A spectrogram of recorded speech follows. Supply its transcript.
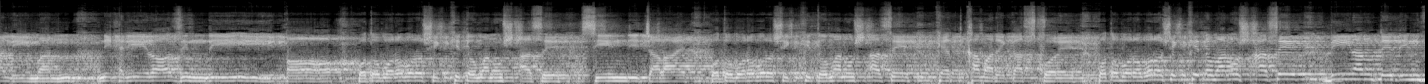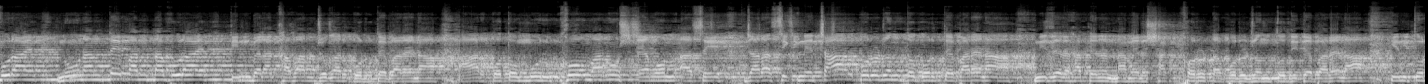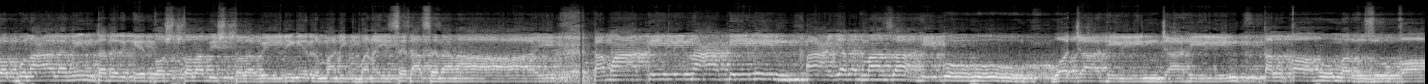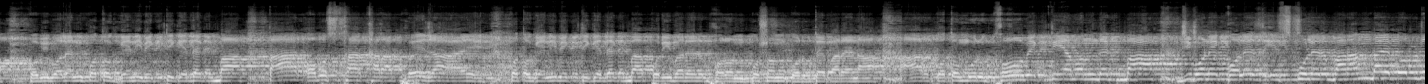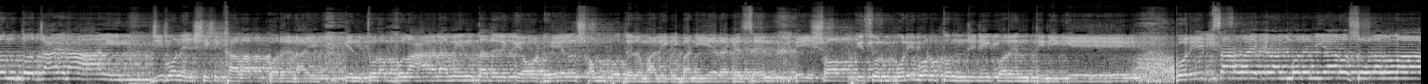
আলিমান কত বড় বড় শিক্ষিত মানুষ আছে, সিএনজি চালায়, কত বড় বড় শিক্ষিত মানুষ আছে, ক্ষেত খামারে কাজ করে। কত বড় বড় শিক্ষিত মানুষ আছে, দিন আনতে দিন ফুরায়, নুন আনতে পান্তা ফুরায়, তিন বেলা খাবার জোগাড় করতে পারে না। আর কত মূর্খ মানুষ এমন আছে, যারা সিগনেচার পর্যন্ত করতে পারে না, নিজের হাতের নামের স্বাক্ষরটা পর্যন্ত দিতে পারে না। কিন্তু রব্বুল আলামিন তাদেরকে দশতলা, বিশতলা বিল্ডিং এর মালিক বানাইছেন, আছে না নাই? কামাকিলিন আকিলিন আয়াত মাজাহিবুহু ওয়া জাহিলিন জাহিলিন তালকাহু মারজুকা কবি বলেন, কত জ্ঞানী ব্যক্তিকে দেখবা, তার অবস্থা খারাপ হয়ে যায়। কত জ্ঞানী ব্যক্তিকে দেখবা, পরিবারের ভরণ পোষণ করতে পারে না। আর কত মূর্খ ব্যক্তি এমন দেখবা, জীবনে কলেজ, স্কুলের বারান্দায় পর্যন্ত যায় নাই, জীবনে শিক্ষা লাভ করে নাই। কিন্তু রব্বুল আলামিন তাদেরকে অঢেল সম্পদের মালিক বানিয়ে রেখেছেন। এই সব কিছুর পরিবর্তন যিনি করেন, তিনি কে? গরিব সাহাবাই কেরাম বলেন, ইয়া রাসূলুল্লাহ,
